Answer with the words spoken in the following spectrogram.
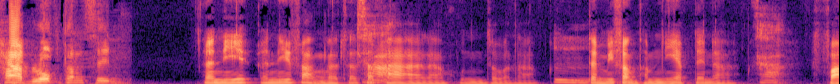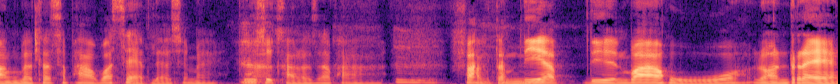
ภาพลบทั้งสิ้น อันนี้อันนี้ฝั่งรัฐสภานะคุณสวรักษ์อืมแต่มีฝั่งทำเนียบด้วยนะค่ะฝั่งรัฐสภาว่าแสบแล้วใช่ไหมผู้สื่อข่าวรัฐสภาอืมฝั่งทำเนียบดีนว่าโหร้อนแรง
